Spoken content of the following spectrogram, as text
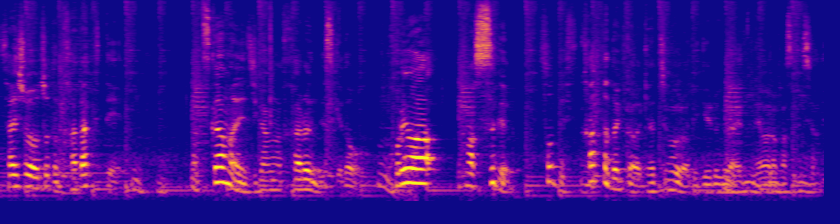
最初ちょっと硬くて、うん使うまでに時間がかかるんですけど、うん。これはまあすぐそうですね。勝った時からキャッチボールができるぐらいの柔らかさですよね。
